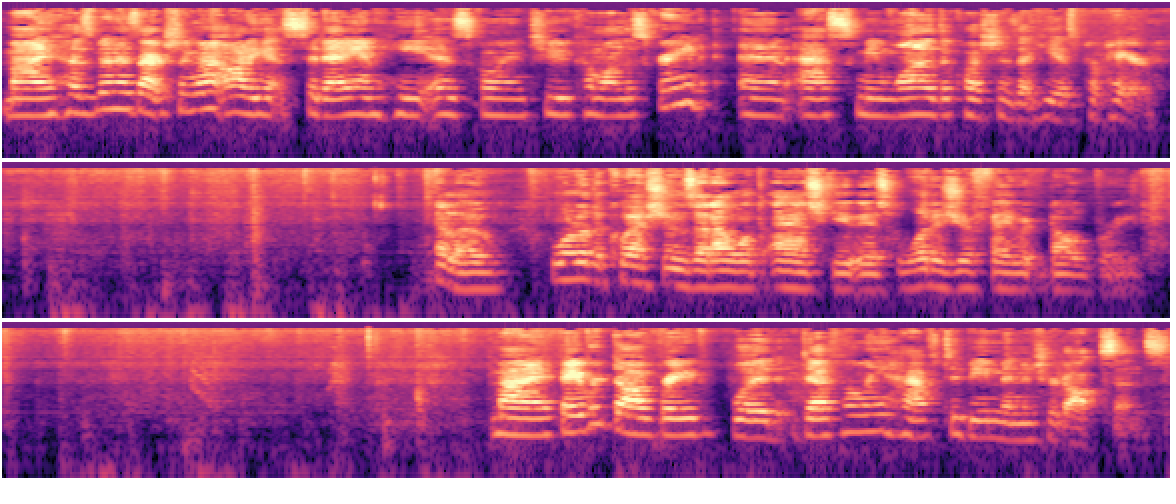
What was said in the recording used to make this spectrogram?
My husband is actually my audience today and he is going to come on the screen and ask me one of the questions that he has prepared. Hello. One of the questions that I want to ask you is what is your favorite dog breed? My favorite dog breed would definitely have to be miniature dachshunds.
